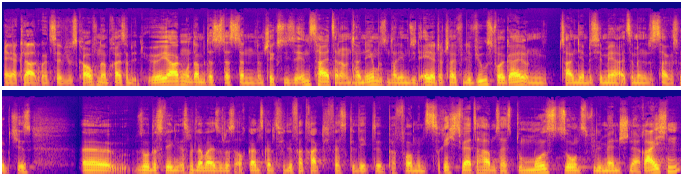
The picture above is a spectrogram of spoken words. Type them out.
Ja, ja, klar, du kannst ja Views kaufen, deinen Preis damit in die Höhe jagen und damit das, das dann, dann schickst du diese Insights an ein Unternehmen das Unternehmen sieht, ey, der hat total viele Views, voll geil und zahlen dir ein bisschen mehr, als am Ende des Tages wirklich ist. Äh, so, deswegen ist mittlerweile so, dass auch ganz, ganz viele vertraglich festgelegte Performance-Richtwerte haben. Das heißt, du musst so und so viele Menschen erreichen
